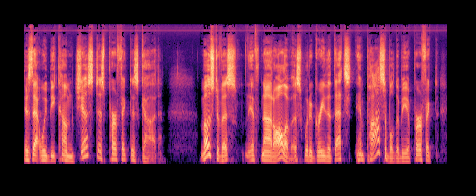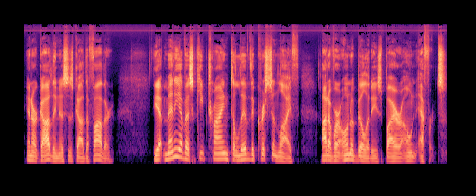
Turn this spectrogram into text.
is that we become just as perfect as God. Most of us, if not all of us, would agree that that's impossible to be a perfect in our godliness as God the Father. Yet many of us keep trying to live the Christian life out of our own abilities by our own efforts.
